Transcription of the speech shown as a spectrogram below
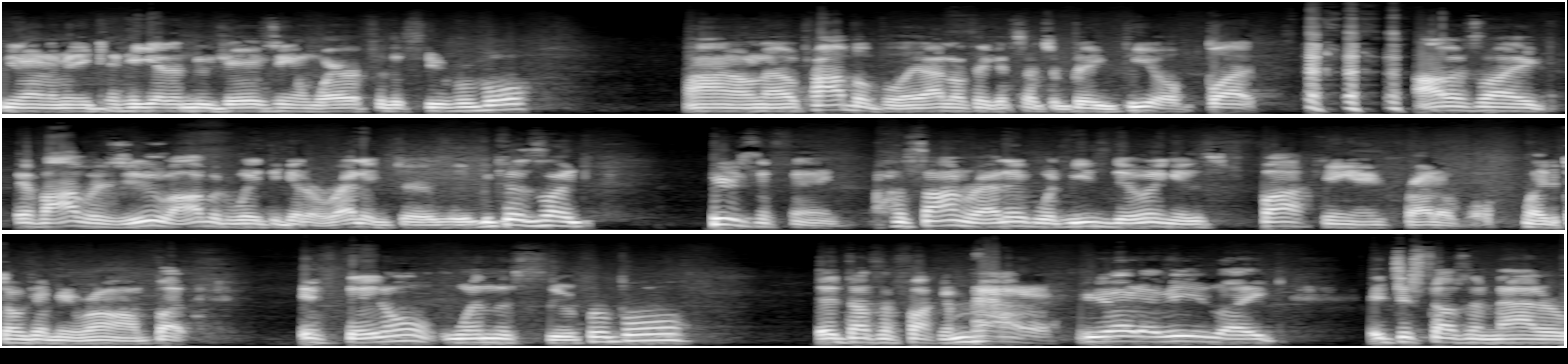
You know what I mean? Can he get a new jersey and wear it for the Super Bowl?" I don't know. Probably. I don't think it's such a big deal, but I was like, if I was you, I would wait to get a Reddick jersey because, like, here's the thing: Haason Reddick, what he's doing is fucking incredible. Like, don't get me wrong, but if they don't win the Super Bowl, it doesn't fucking matter. You know what I mean? Like, it just doesn't matter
